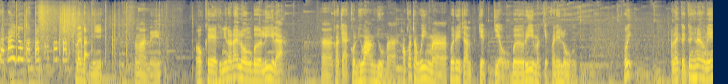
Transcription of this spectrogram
ตัดไปเร็วตัดตัดตัดตัดอะไรแบบนี้ ประมาณนี้ โอเค ทีนี้เราได้ลงเบอร์รี่แล้วอ่าก็จะแอดคนที่ว่างอยู่มาเขาก็จะวิ่งมาเพื่อที่จะเก็บเกี่ยวเบอร์รี่มาเก็บไว้ในโรงเฮ้ยอะไรเกิดขึ้นข้างหน้าตรงนี้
